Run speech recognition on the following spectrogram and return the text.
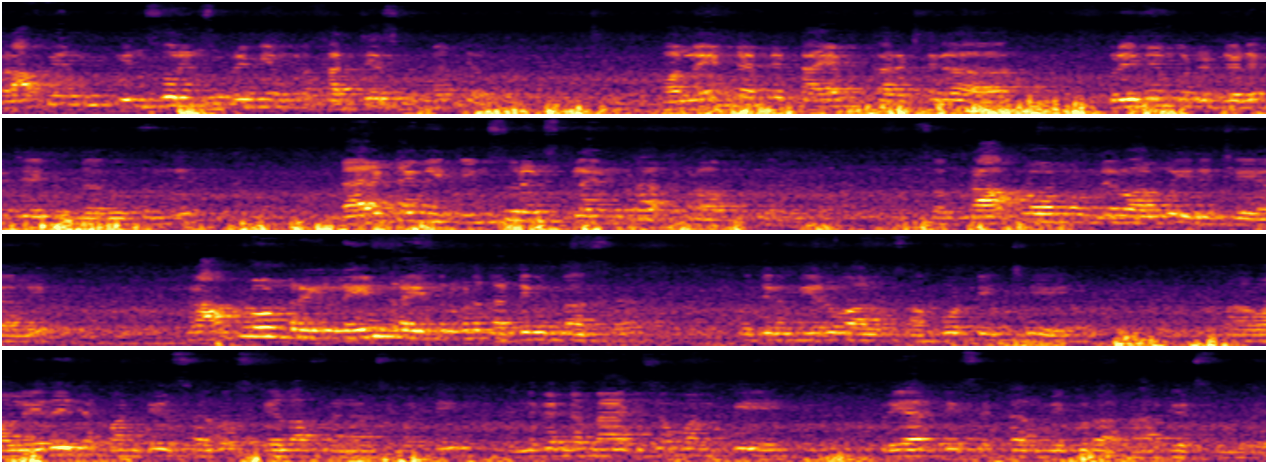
క్రాప్ ఇన్సూరెన్స్ ప్రీమియం కూడా కట్ చేసుకుందని చెప్తారు వాళ్ళు ఏంటంటే టైం కరెక్ట్గా ప్రీమియం కూడా డిడక్ట్ చేయడం జరుగుతుంది. డైరెక్ట్గా మీకు ఇన్సూరెన్స్ క్లెయిమ్ కూడా అక్కడ రావట్లేదు సో క్రాప్ లోన్ ఉండే వాళ్ళు ఇది చేయాలి. క్రాప్ లోన్ లేని రైతులు కూడా గట్టిగా ఉన్నారు సార్. కొద్దిగా మీరు వాళ్ళకి సపోర్ట్ ఇచ్చి వాళ్ళు ఏదైతే పంట వేస్తారో స్కేల్ ఆఫ్ ఫైనాన్స్ బట్టి ఎందుకంటే మ్యాక్సిమం మనకి ప్రియారిటీ సెక్టర్ని మీకు కూడా టార్గెట్స్ ఉంది.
